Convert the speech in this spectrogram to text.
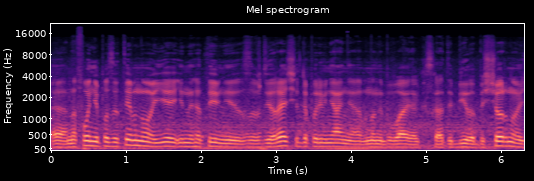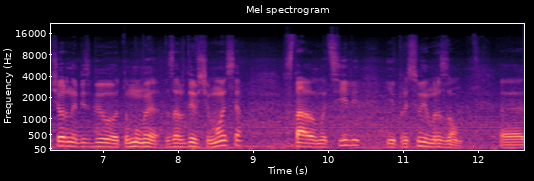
на фоні позитивного є і негативні завжди речі для порівняння. Воно не буває, як сказати, біле без чорного і чорне без білого. Тому ми завжди вчимося, ставимо цілі і працюємо разом. Е,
